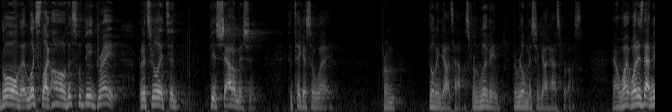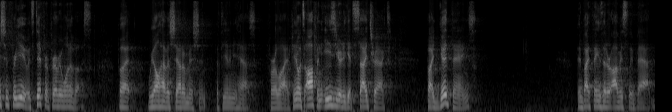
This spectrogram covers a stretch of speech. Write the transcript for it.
goal that looks like, oh, this would be great. But it's really to be a shadow mission to take us away from building God's house, from living the real mission God has for us. Now, what, what is that mission for you? It's different for every one of us. But we all have a shadow mission that the enemy has for our life. You know, it's often easier to get sidetracked by good things than by things that are obviously bad.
